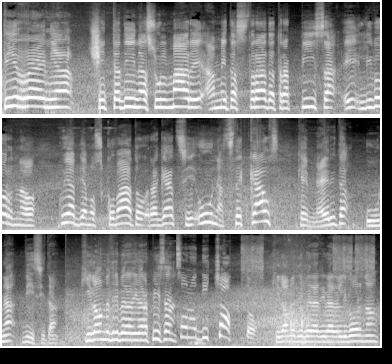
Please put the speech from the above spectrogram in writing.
Tirrenia, cittadina sul mare a metà strada tra Pisa e Livorno. Qui abbiamo scovato, ragazzi, una steakhouse che merita una visita. Chilometri per arrivare a Pisa? Sono 18, Chilometri per arrivare a Livorno?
